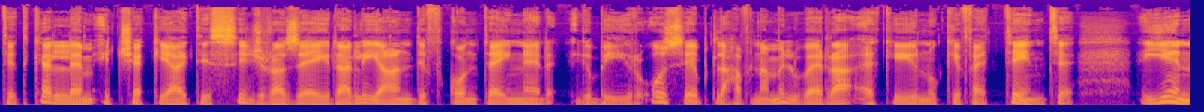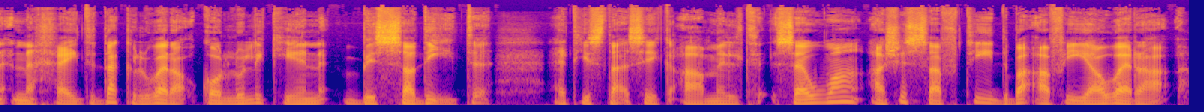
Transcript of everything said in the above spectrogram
titkellem iċċekkjajt is-siġra żgħira li għandi f'kontejner kbir u sibt li ħafna mill-weraq kienu kif għedt int. Jien neħħejt dak il-weraq kollu li kien bis-sadid. Qed jistaqsik għamilt sewwa għax issa ftit baqa' fija weraq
